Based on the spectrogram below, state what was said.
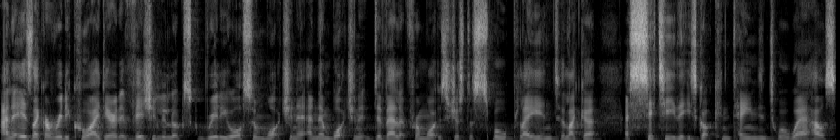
And it is like a really cool idea. and It visually looks really awesome watching it, and then watching it develop from what is just a small play into like a, a city that he's got contained into a warehouse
